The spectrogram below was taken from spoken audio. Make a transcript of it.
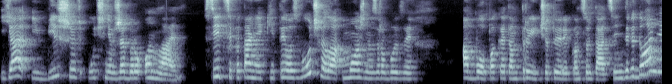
я і більше учнів вже беру онлайн. Всі ці питання, які ти озвучила, можна зробити або пакетом 3-4 консультації індивідуальні,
